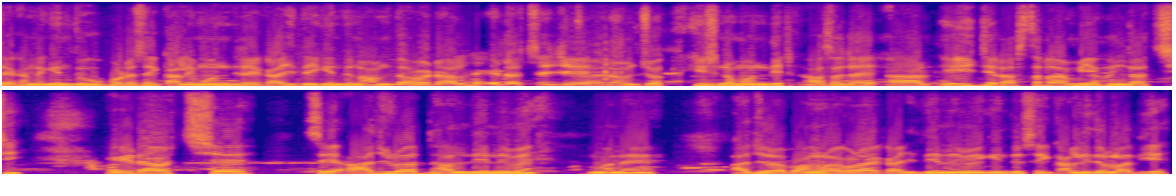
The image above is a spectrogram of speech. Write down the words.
সেখানে কিন্তু উপরে সেই কালী মন্দিরের কাছ দিয়ে কিন্তু নামতে হবে ঢাল এটা হচ্ছে যে চোখ কৃষ্ণ মন্দির আসা যায়। আর এই যে রাস্তাটা আমি এখন যাচ্ছি এটা হচ্ছে সে আজুরার ঢাল দিয়ে নেমে মানে আজুরা বাংলা ঘোড়ার কাজ দিয়ে নেমে কিন্তু সেই কালীতলা দিয়ে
